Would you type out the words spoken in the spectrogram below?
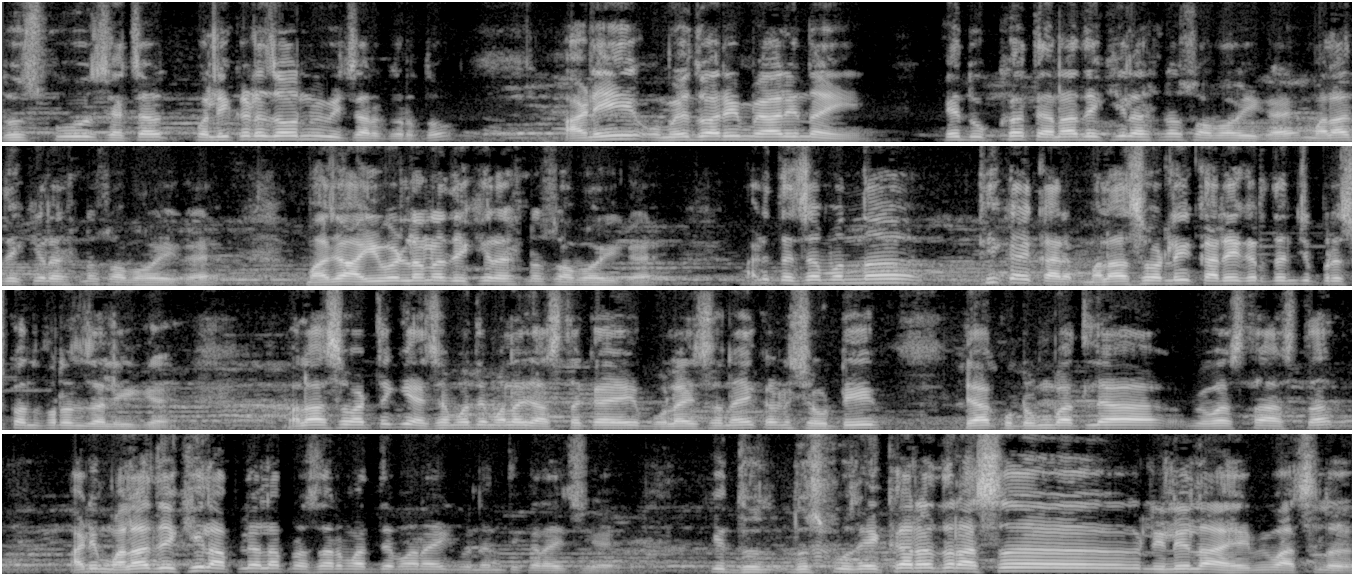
धुसफूस ह्याच्या पलीकडे जाऊन मी विचार करतो. आणि उमेदवारी मिळाली नाही हे दुःख त्यांना देखील असणं स्वाभाविक आहे. मला देखील असणं स्वाभाविक आहे. माझ्या आईवडिलांना देखील असणं स्वाभाविक आहे. आणि त्याच्यामधनं ठीक आहे कार्य मला असं वाटलं की कार्यकर्त्यांची प्रेस कॉन्फरन्स झाली काय. मला असं वाटतं की याच्यामध्ये मला जास्त काही बोलायचं नाही कारण शेवटी त्या कुटुंबातल्या व्यवस्था असतात. आणि मला देखील आपल्याला प्रसारमाध्यमांना एक विनंती करायची आहे की धु धुसफूस. एकानं तर असं लिहिलेलं आहे मी वाचलं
